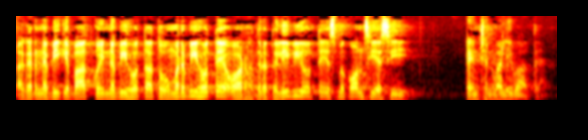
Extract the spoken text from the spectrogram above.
اگر نبی کے بعد کوئی نبی ہوتا تو عمر بھی ہوتے اور حضرت علی بھی ہوتے۔ اس میں کون سی ایسی ٹینشن والی بات ہے؟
